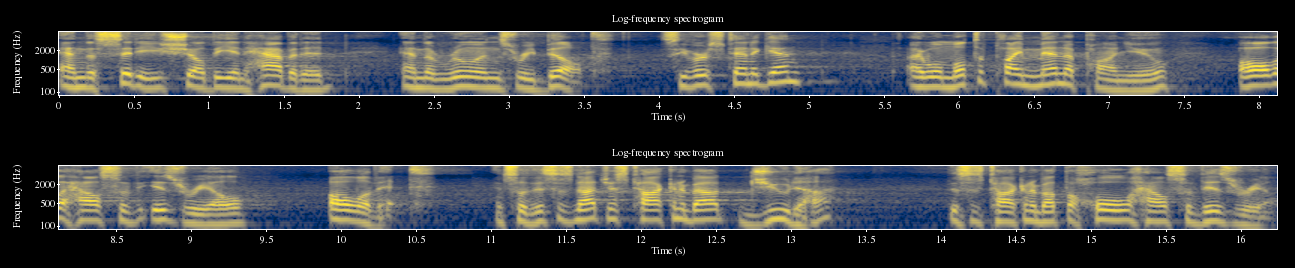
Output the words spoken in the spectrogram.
and the cities shall be inhabited and the ruins rebuilt. See verse 10 again? I will multiply men upon you, all the house of Israel, all of it. And so this is not just talking about Judah, this is talking about the whole house of Israel.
